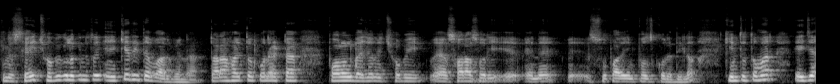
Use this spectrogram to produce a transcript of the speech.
কিন্তু সেই ছবিগুলো কিন্তু এঁকে দিতে পারবে না। তারা হয়তো কোনো একটা পলল বেজনীর ছবি সরাসরি এনে সুপার ইম্পোজ করে দিল। কিন্তু তোমার এই যে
